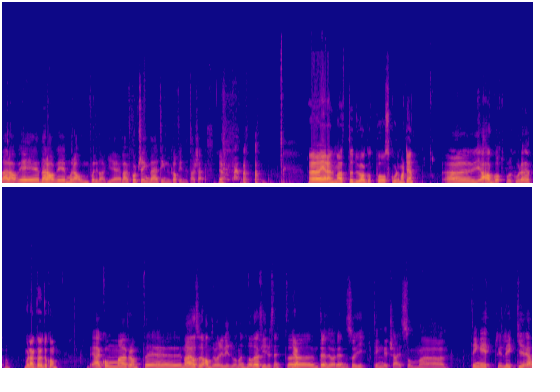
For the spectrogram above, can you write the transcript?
Der har, vi, der har vi moralen for i dag. i Life coaching, det er ting du kan finne ut av sjøl. Eh, jeg regner med at du har gått på skole, Martin. jeg har gått på skole. Hvor langt var det du kom? Jeg kom meg fram til Nei, altså andre året i videregående, så hadde jeg fire i snitt. Ja. Eh, Tredje året så gikk ting litt skeis som uh, Ting gikk, like, ja,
